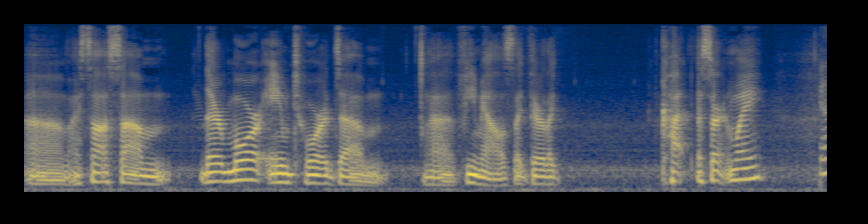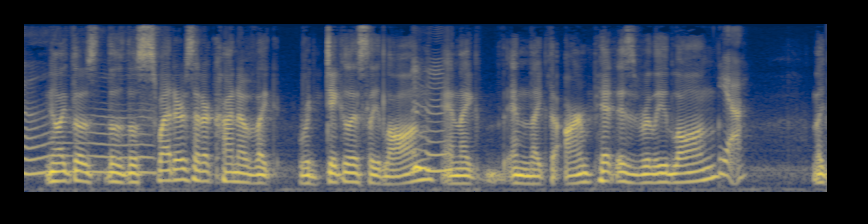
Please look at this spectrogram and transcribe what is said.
Um, I saw some. They're more aimed towards um, uh, females. Like they're like cut a certain way. You know, like those, those those sweaters that are kind of like ridiculously long, Mm-hmm. and like and like the armpit is really long. Yeah. Like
